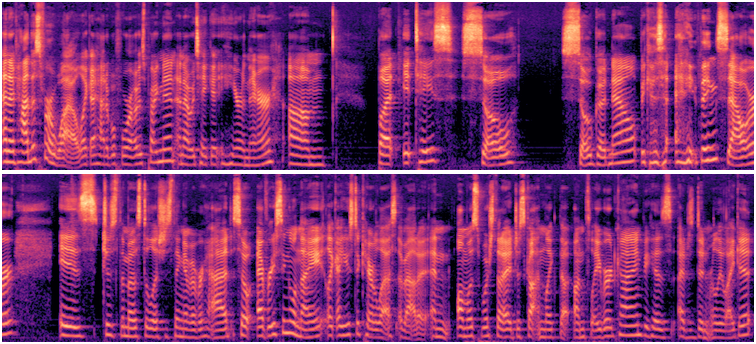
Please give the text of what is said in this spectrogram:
And I've had this for a while. Like I had it before I was pregnant, and I would take it here and there. Um, but it tastes so so good now because anything sour is just the most delicious thing I've ever had. So every single night, like I used to care less about it and almost wish that I had just gotten like the unflavored kind because I just didn't really like it.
